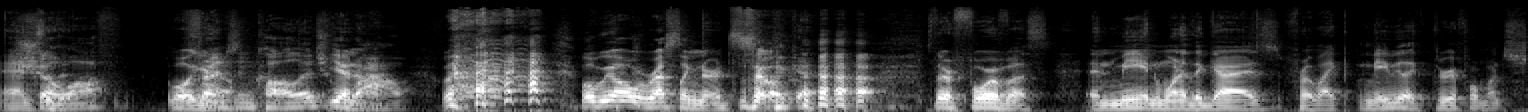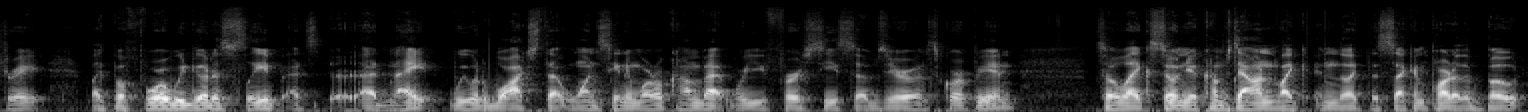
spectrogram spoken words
And so Show the- off. Well, you Friends know. in college. You know. wow. well, we all were wrestling nerds, so. so there are four of us, and me and one of the guys for like maybe like three or four months straight. Like before we'd go to sleep at, at night, we would watch that one scene in Mortal Kombat where you first see Sub Zero and Scorpion. So like Sonya comes down like in like the second part of the boat.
